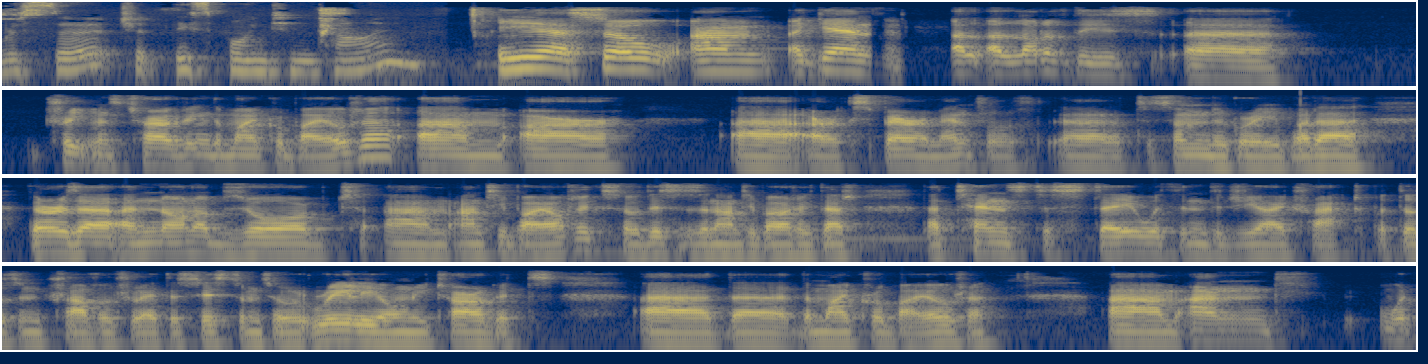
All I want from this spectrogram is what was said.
research at this point in time? Yeah, so um, again, a, a, lot of these uh, treatments targeting the microbiota um, are uh, are experimental uh, to some degree, but uh, there is a, a non-absorbed um, antibiotic. So this is an antibiotic that that tends to stay within the GI tract but doesn't travel throughout the system. So it really only targets uh, the the microbiota, um, and with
